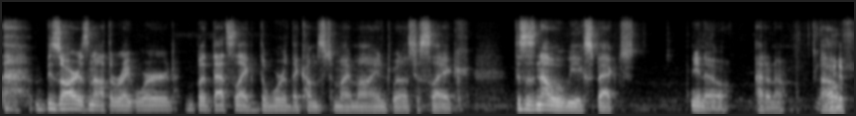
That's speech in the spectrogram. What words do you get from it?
bizarre is not the right word but that's like the word that comes to my mind when it's just like this is not what we expect you know i don't know I Oh. mean, if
